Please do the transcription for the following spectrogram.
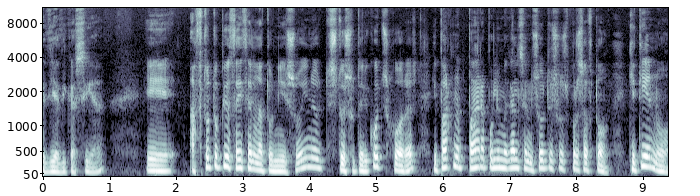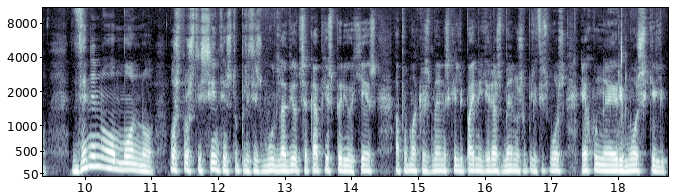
διαδικασία, ε, αυτό το οποίο θα ήθελα να τονίσω είναι ότι στο εσωτερικό της χώρας υπάρχουν πάρα πολύ μεγάλες ανισότητες ως προς αυτό. Και τι εννοώ; Δεν εννοώ μόνο ως προς τη σύνθεση του πληθυσμού, δηλαδή ότι σε κάποιες περιοχές απομακρυσμένες κλπ. είναι γυρασμένος ο πληθυσμός, έχουν ερημώσει κλπ.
